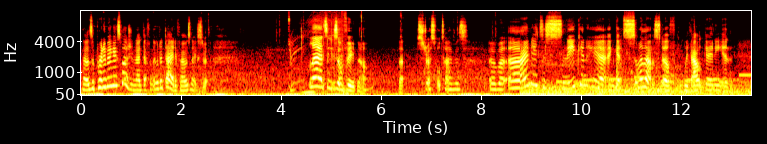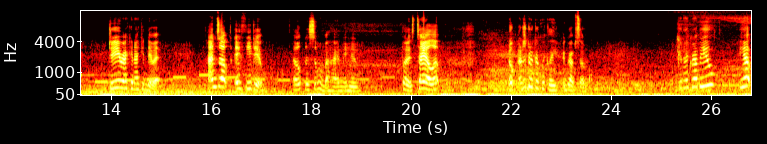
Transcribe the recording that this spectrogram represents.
That was a pretty big explosion. I definitely would have died if I was next to it. Let's eat some food now. That stressful time is over. Uh, I need to sneak in here and get some of that stuff without getting eaten. Do you reckon I can do it? Hands up if you do. Oh, there's someone behind me who put his tail up. No, I'm just gonna go quickly and grab some. Can I grab you? Yep.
